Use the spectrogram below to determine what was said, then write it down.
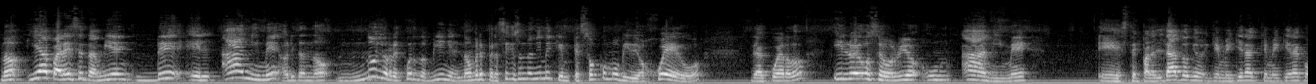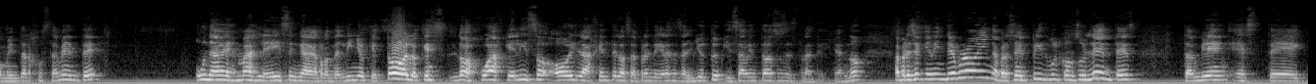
¿No? Y aparece también de el anime, ahorita no, no lo recuerdo bien el nombre, pero sé que es un anime que empezó como videojuego, ¿de acuerdo? Y luego se volvió un anime, este, para el dato que, me, quiera, que me quiera comentar justamente. Una vez más le dicen a Ronaldinho que todo lo que es los jugadas que él hizo, hoy la gente los aprende gracias al YouTube y saben todas sus estrategias, ¿no? Apareció Kevin De Bruyne, apareció el Pitbull con sus lentes, también este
